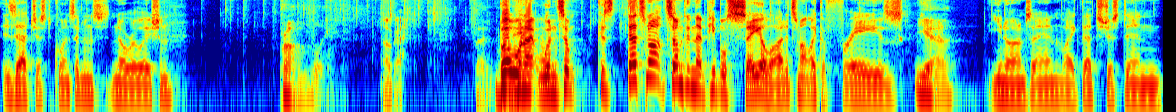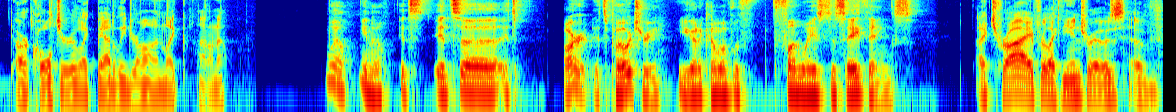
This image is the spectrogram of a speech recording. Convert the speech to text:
is that just coincidence? No relation. probably. Okay. But, But when I when some because that's not something that people say a lot. It's not like a phrase. yeah, You know what I'm saying? Like that's just in our culture. Like badly drawn. Like I don't know. Well, you know, it's it's uh it's art, it's poetry. You got to come up with fun ways to say things. I try for like the intros of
